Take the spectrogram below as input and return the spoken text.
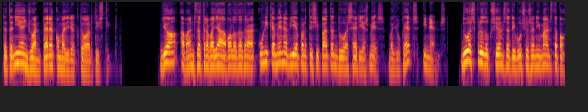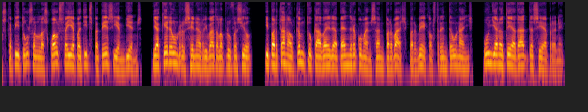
que tenia en Joan Pera com a director artístic. Jo, abans de treballar a Bola de Drac, únicament havia participat en dues sèries més, Belluquets i Nens, dues produccions de dibuixos animats de pocs capítols en les quals feia petits papers i ambients, ja que era un recent arribat a la professió i per tant el que em tocava era aprendre començant per baix, per bé que als 31 anys un ja no té edat de ser aprenent.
